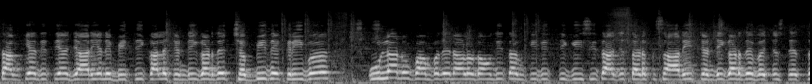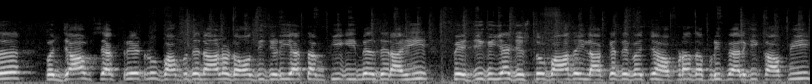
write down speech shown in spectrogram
ਧਮਕੀਆਂ ਦਿੱਤੀਆਂ ਜਾ ਰਹੀਆਂ ਨੇ? ਬੀਤੀ ਕੱਲ ਚੰਡੀਗੜ੍ਹ ਦੇ 26 ਦੇ ਕਰੀਬ ਸਕੂਲਾਂ ਨੂੰ ਬੰਬ ਦੇ ਨਾਲ ਉਡਾਉਣ ਦੀ ਧਮਕੀ ਦਿੱਤੀ ਗਈ ਸੀ ਤਾਂ ਅੱਜ ਤੜਕਸਾਰੀ ਚੰਡੀਗੜ੍ਹ ਦੇ ਵਿੱਚ ਸਥਿਤ ਪੰਜਾਬ ਸੈਕਟਰੀਏਟ ਨੂੰ ਬੰਬ ਦੇ ਨਾਲ ਉਡਾਉਣ ਦੀ ਜਿਹੜੀ ਆ ਧਮਕੀ ਈਮੇਲ ਦੇ ਰਾਹੀਂ ਭੇਜੀ ਗਈ ਹੈ, ਜਿਸ ਤੋਂ ਬਾਅਦ ਇਲਾਕੇ ਦੇ ਵਿੱਚ ਹਫੜਾ ਦਫੜੀ ਫੈਲ ਗਈ, ਕਾਫੀ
